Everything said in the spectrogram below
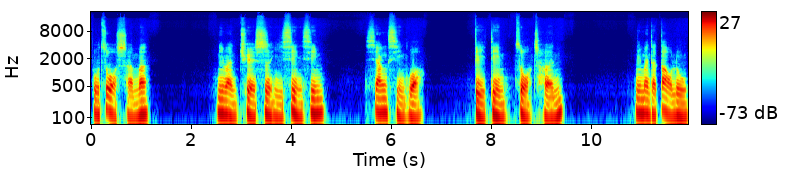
不做什么，你们却是以信心相信我必定做成。你们的道路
